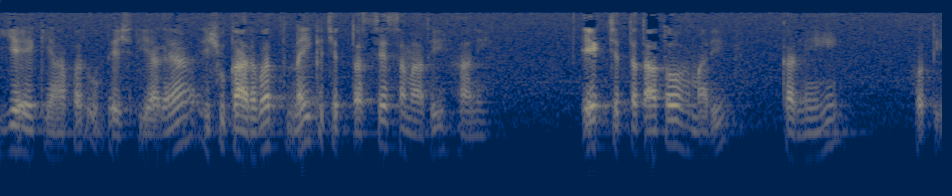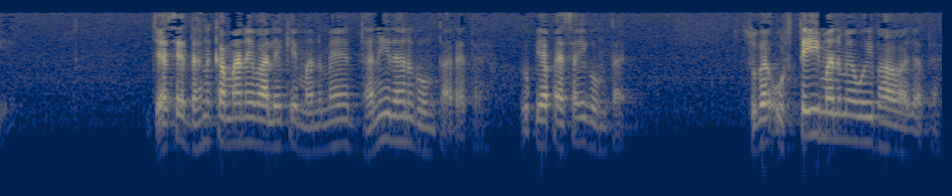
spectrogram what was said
ये एक यहाँ पर उपदेश दिया गया, इशुकारवत नैक चित्त से समाधि हानि। एक चित्तता तो हमारी करनी ही होती है। जैसे धन कमाने वाले के मन में धन ही धन घूमता रहता है, रुपया पैसा ही घूमता है। सुबह उठते ही मन में वही भाव आ जाता है।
